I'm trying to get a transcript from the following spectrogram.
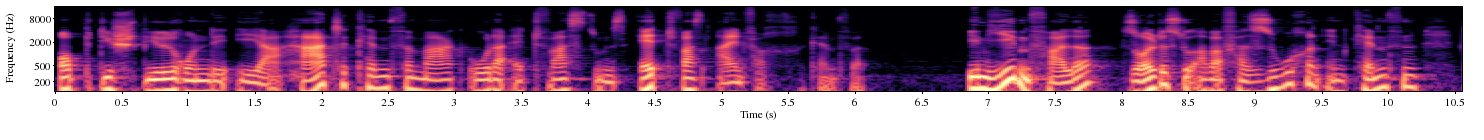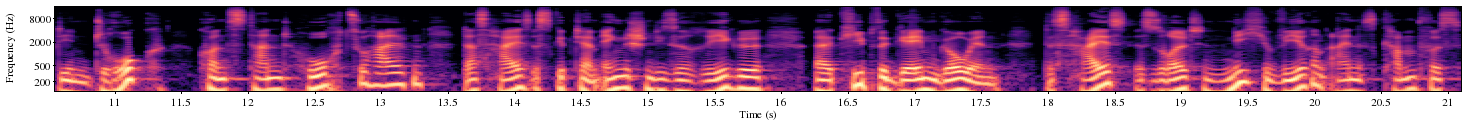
ob die Spielrunde eher harte Kämpfe mag oder etwas, zumindest etwas einfachere Kämpfe. In jedem Falle solltest du aber versuchen, in Kämpfen den Druck konstant hochzuhalten. Das heißt, es gibt ja im Englischen diese Regel, uh, keep the game going. Das heißt, es sollte nicht während eines Kampfes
